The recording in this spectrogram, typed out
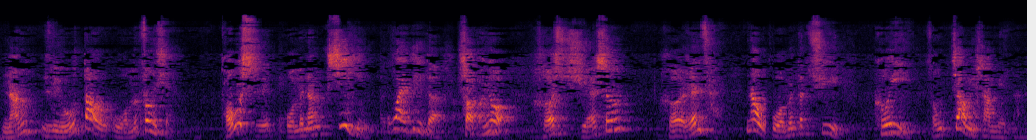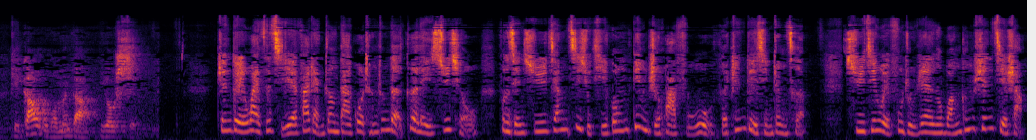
能留到我们奉贤，同时我们能吸引外地的小朋友和学生和人才，那我们的区域。可以从教育上面呢提高我们的优势。针对外资企业发展壮大过程中的各类需求，奉贤区将继续提供定制化服务和针对性政策。区经委副主任王庚申介绍，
